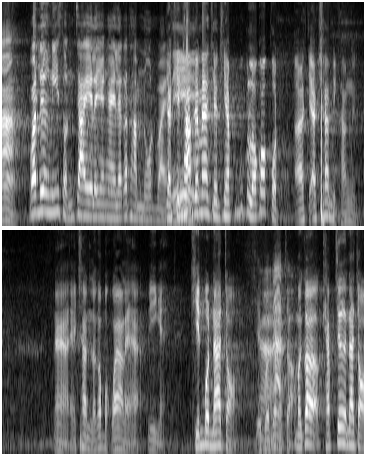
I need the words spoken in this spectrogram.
อ่าว่าเรื่องนี้สนใจอะไรยังไงแล้วก็ทำโน้ตไว้อยากเขียนทับได้ไหมเขียนทับปุ๊บเราก็กดแอคชั่นอีกครั้งหนึ่งนะแอคชั่นแล้วก็บอกว่าอะไรฮะนี่ไงเขียนบนหน้าจอเขียนบนหน้าจอ มันก็แคปเจอร์หน้าจอ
